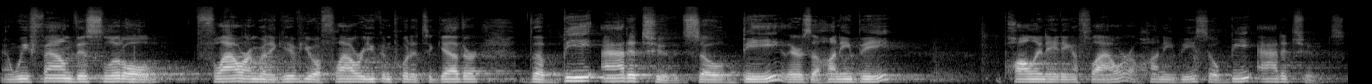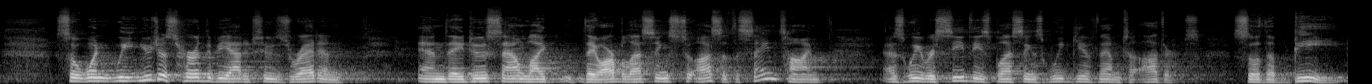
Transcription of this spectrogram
and we found this little flower. I'm going to give you a flower, you can put it together. The Beatitude. So, bee, there's a honeybee pollinating a flower, a honeybee. So, Beatitudes. So when we, you just heard the Beatitudes read, and, and they do sound like they are blessings to us, at the same time, as we receive these blessings, we give them to others. So the be,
